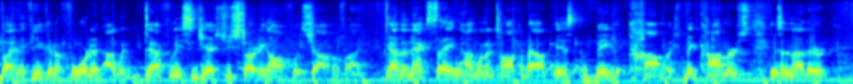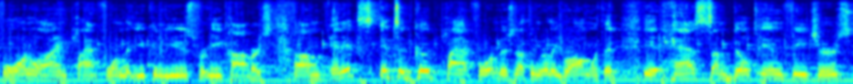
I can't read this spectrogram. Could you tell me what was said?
But if you can afford it I would definitely suggest you starting off with Shopify. Now the next thing I want to talk about is BigCommerce. Big commerce is another online platform that you can use for e-commerce. Um, and it's it's a good platform. There's nothing really wrong with it. It has some built-in features.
